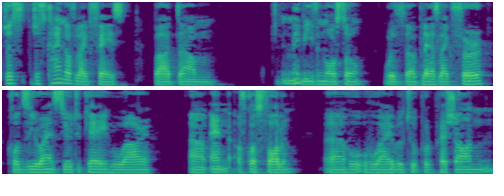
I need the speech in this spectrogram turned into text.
just just kind of like FaZe, but um, maybe even more so with uh, players like fer, coldzera, and Stewie2K, who are, um, and of course Fallen, uh, who who are able to put pressure on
